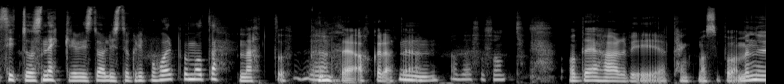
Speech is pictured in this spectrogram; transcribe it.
sitte og snekre hvis du har lyst til å klippe hår, på en måte. Nettopp. Ja. Det er akkurat det. Mm. Ja, det er så sant. Og det har vi tenkt masse på. Men nå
